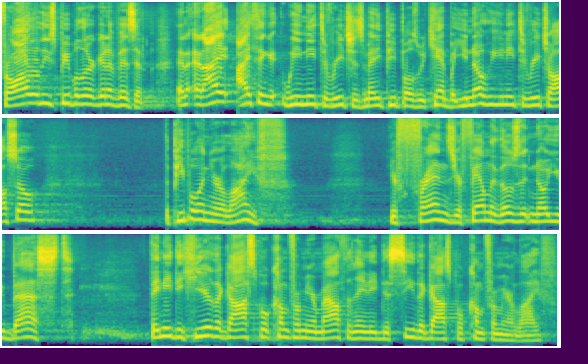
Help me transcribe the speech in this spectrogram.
for all of these people that are going to visit. And, and I, I think we need to reach as many people as we can, but you know who you need to reach also? The people in your life, your friends, your family, those that know you best. They need to hear the gospel come from your mouth and they need to see the gospel come from your life.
